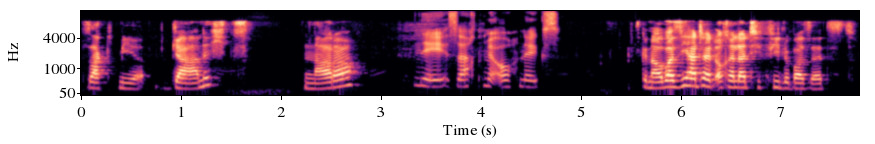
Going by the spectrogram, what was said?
sagt mir gar nichts. Nada. Nee, sagt mir auch nichts. Genau, aber sie hat halt auch relativ viel übersetzt.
